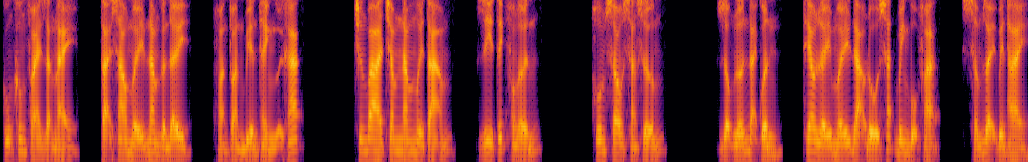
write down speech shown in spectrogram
cũng không phải dạng này, tại sao mấy năm gần đây, hoàn toàn biến thành người khác. chương 358, Di tích phong ấn. Hôm sau sáng sớm, rộng lớn đại quân, theo lấy mấy đạo đồ sắt binh bộ phạt, sấm dậy bên hai,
